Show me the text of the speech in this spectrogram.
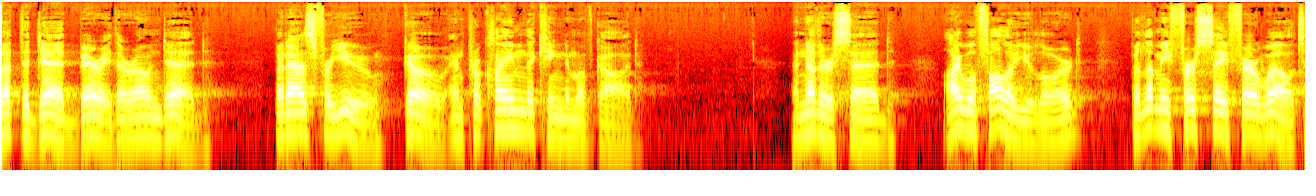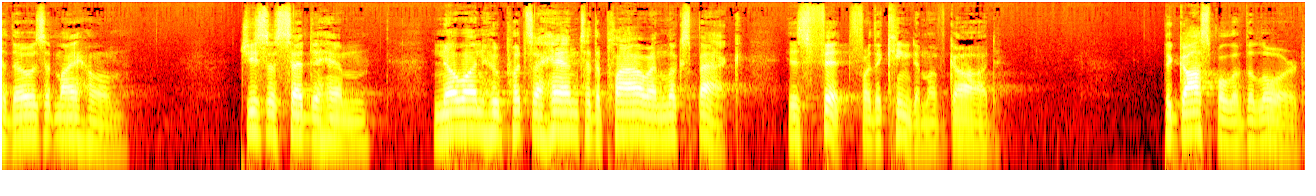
let the dead bury their own dead. But as for you, go and proclaim the kingdom of God. Another said, I will follow you, Lord, but let me first say farewell to those at my home. Jesus said to him, No one who puts a hand to the plow and looks back is fit for the kingdom of God. The Gospel of the Lord.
